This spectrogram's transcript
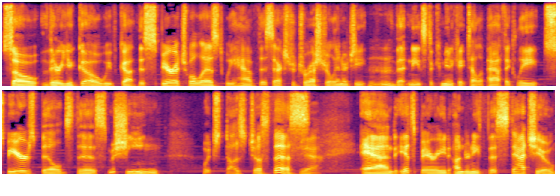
So there you go. We've got this spiritualist. We have this extraterrestrial energy mm-hmm. that needs to communicate telepathically. Spears builds this machine, which does just this. Yeah. And it's buried underneath this statue.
